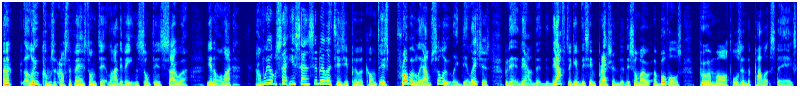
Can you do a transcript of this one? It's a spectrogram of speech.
and a, a look comes across the face, doesn't it? Like they've eaten something sour. You know, like, have we upset your sensibilities, you poor cunt? It's probably absolutely delicious, but they, they, they have to give this impression that they're somehow above us poor mortals in the palate stakes,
